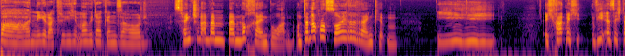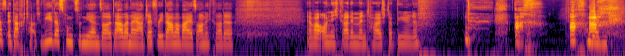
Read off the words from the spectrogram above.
Bah, nee, da kriege ich immer wieder Gänsehaut. Es fängt schon an beim, beim Loch reinbohren und dann auch noch Säure reinkippen. Ich frage mich, wie er sich das erdacht hat, wie das funktionieren sollte. Aber naja, Jeffrey Dahmer war jetzt auch nicht gerade. Er war auch nicht gerade mental stabil, ne? ach, ach Mensch.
